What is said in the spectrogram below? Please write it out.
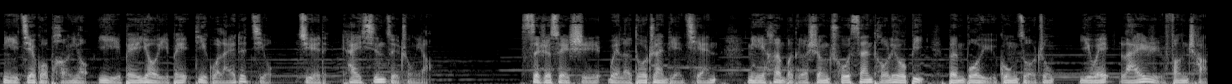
你接过朋友一杯又一杯递过来的酒，觉得开心最重要。四十岁时，为了多赚点钱，你恨不得生出三头六臂，奔波于工作中，以为来日方长。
